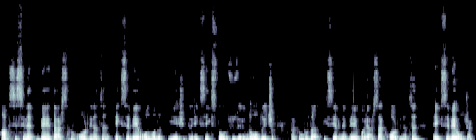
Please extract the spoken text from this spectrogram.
apsisine b dersem ordinatı eksi b olmalı y eşittir eksi x doğrusu üzerinde olduğu için. Bakın burada x yerine b koyarsak ordinatı eksi b olacak.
